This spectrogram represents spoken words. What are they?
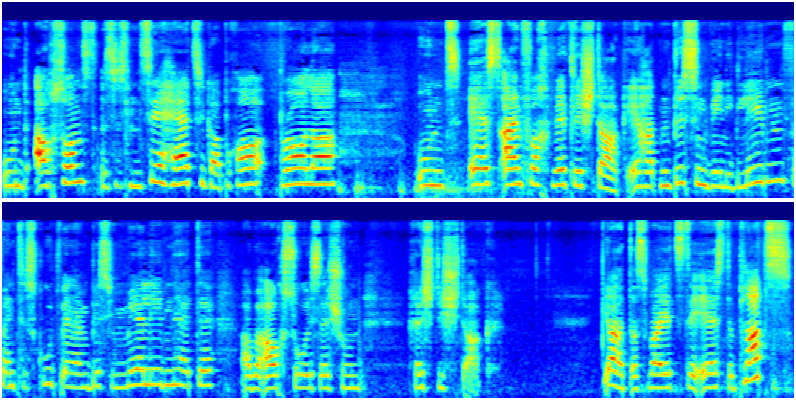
Und auch sonst, es ist ein sehr herziger Bra Brawler. Und er ist einfach wirklich stark. Er hat ein bisschen wenig Leben. Fände es gut, wenn er ein bisschen mehr Leben hätte. Aber auch so ist er schon richtig stark. Ja, das war jetzt der erste Platz.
